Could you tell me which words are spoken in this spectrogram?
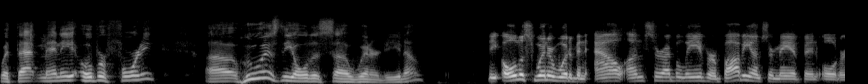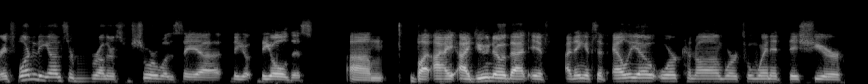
with that many over 40. Uh, who is the oldest uh, winner? Do you know? The oldest winner would have been Al Unser, I believe, or Bobby Unser may have been older. It's one of the Unser brothers for sure was the uh, the the oldest. Um, but I, I do know that if I think it's if Helio or Kanaan were to win it this year,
